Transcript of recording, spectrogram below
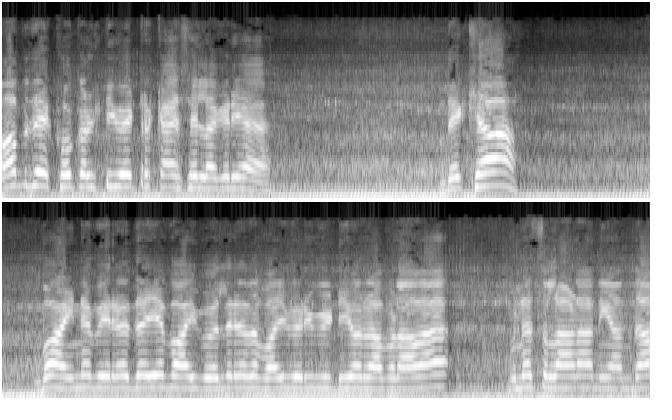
अब देखो कल्टीवेटर कैसे लग रहा है। देखा? भाई ने मेरे तो ये भाई बोल रहे था भाई मेरी वीडियो ना बनावा। मुझे चलाना नहीं आंदा।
